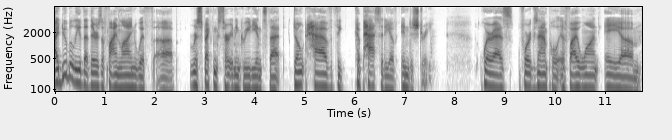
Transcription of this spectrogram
I do believe that there's a fine line with uh, respecting certain ingredients that don't have the capacity of industry. Whereas, for example, if I want a um,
